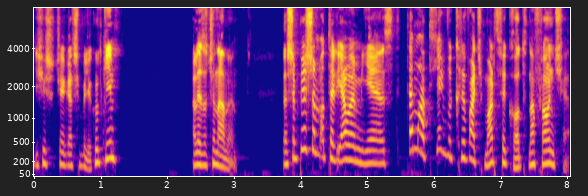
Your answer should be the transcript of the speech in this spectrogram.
Dzisiejszy odcinek raczej będzie krótki, ale zaczynamy. Naszym pierwszym materiałem jest temat, jak wykrywać martwy kod na froncie.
